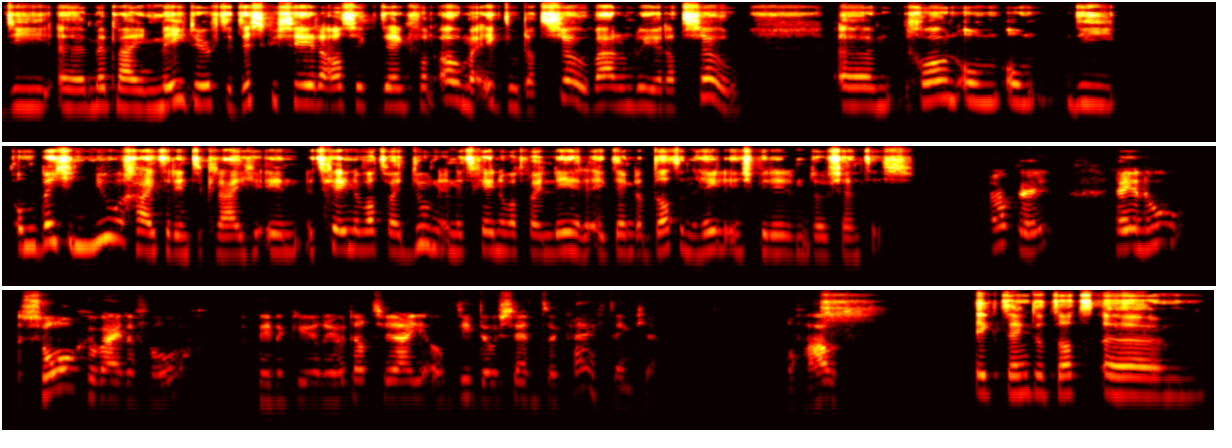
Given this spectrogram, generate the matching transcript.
die uh, met mij mee durft te discussiëren als ik denk van, oh, maar ik doe dat zo, waarom doe je dat zo? Um, gewoon om, om, die, om een beetje nieuwigheid erin te krijgen in hetgene wat wij doen en hetgene wat wij leren. Ik denk dat dat een hele inspirerende docent is. Oké. Okay. Hey, en hoe zorgen wij ervoor binnen Curio dat jij ook die docenten krijgt, denk je? Of houdt? Ik denk dat dat um,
